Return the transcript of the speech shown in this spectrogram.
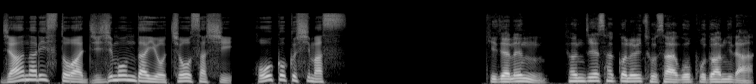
ジャーナリストは時事問題を調査し、報告します。 기자는 현재 사건을 조사하고 보도합니다.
